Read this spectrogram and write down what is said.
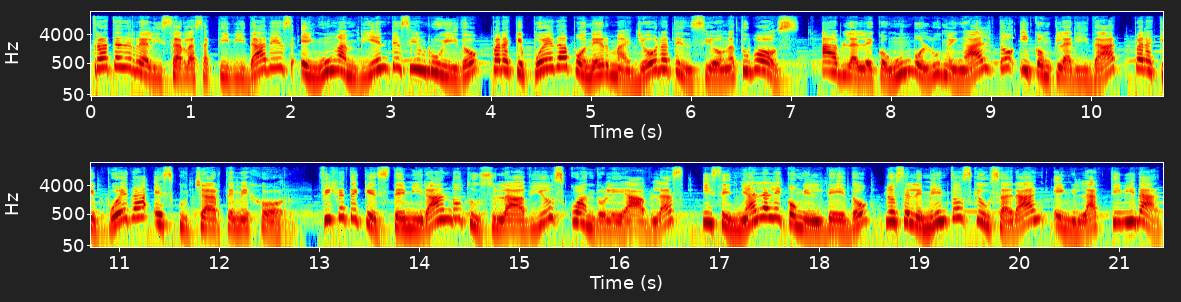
trata de realizar las actividades en un ambiente sin ruido para que pueda poner mayor atención a tu voz. Háblale con un volumen alto y con claridad para que pueda escucharte mejor. Fíjate que esté mirando tus labios cuando le hablas y señálale con el dedo los elementos que usarán en la actividad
